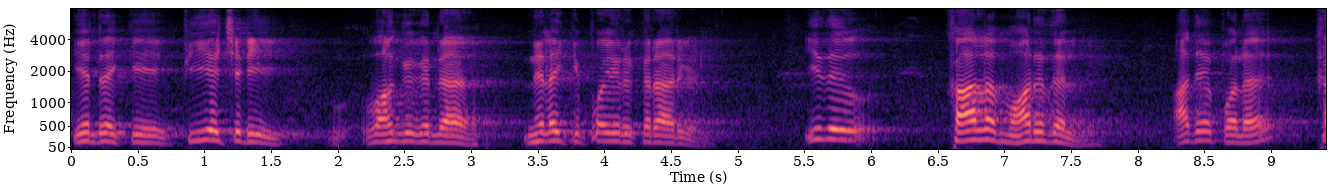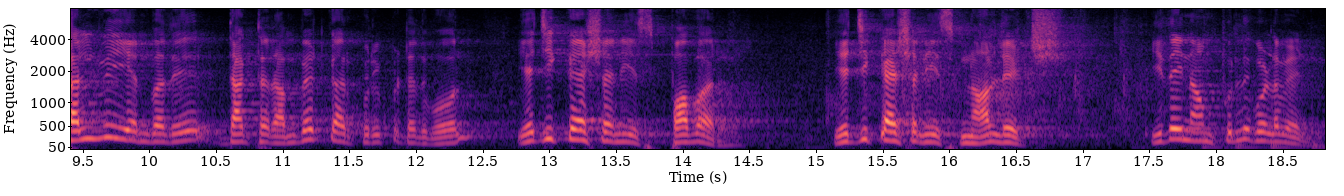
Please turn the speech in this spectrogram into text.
இன்றைக்கு பிஹெச்டி வாங்குகின்ற நிலைக்கு போயிருக்கிறார்கள். இது கால மாறுதல். அதே போல் கல்வி என்பது டாக்டர் அம்பேத்கர் குறிப்பிட்டது போல் education is power education is knowledge இதை நாம் புரிந்து கொள்ள வேண்டும்.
